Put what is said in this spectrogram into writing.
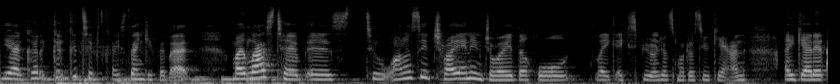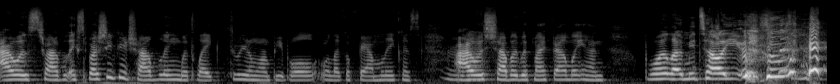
Yeah, good, good, good tips, guys. Thank you for that. My last tip is to honestly try and enjoy the whole like experience as much as you can. I get it. I was traveling, especially if you're traveling with like three or more people or like a family, because I mm-hmm. was traveling with my family, and boy, let me tell you.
